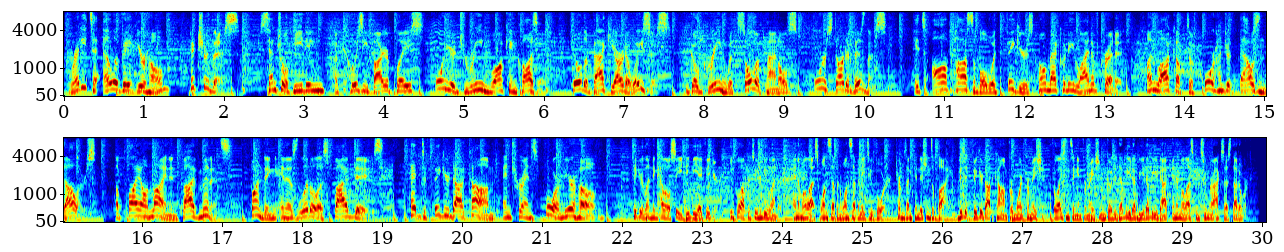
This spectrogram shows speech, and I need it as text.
Ready to elevate your home? Picture this central heating, a cozy fireplace, or your dream walk in closet. Build a backyard oasis, go green with solar panels, or start a business. It's all possible with Figure's home equity line of credit. Unlock up to $400,000. Apply online in five minutes. Funding in as little as five days. Head to figure.com and transform your home. Figure Lending LLC, DBA Figure, Equal Opportunity Lender, NMLS 1717824. Terms and conditions apply. Visit figure.com for more information. For licensing information, go to www.nmlsconsumeraccess.org.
